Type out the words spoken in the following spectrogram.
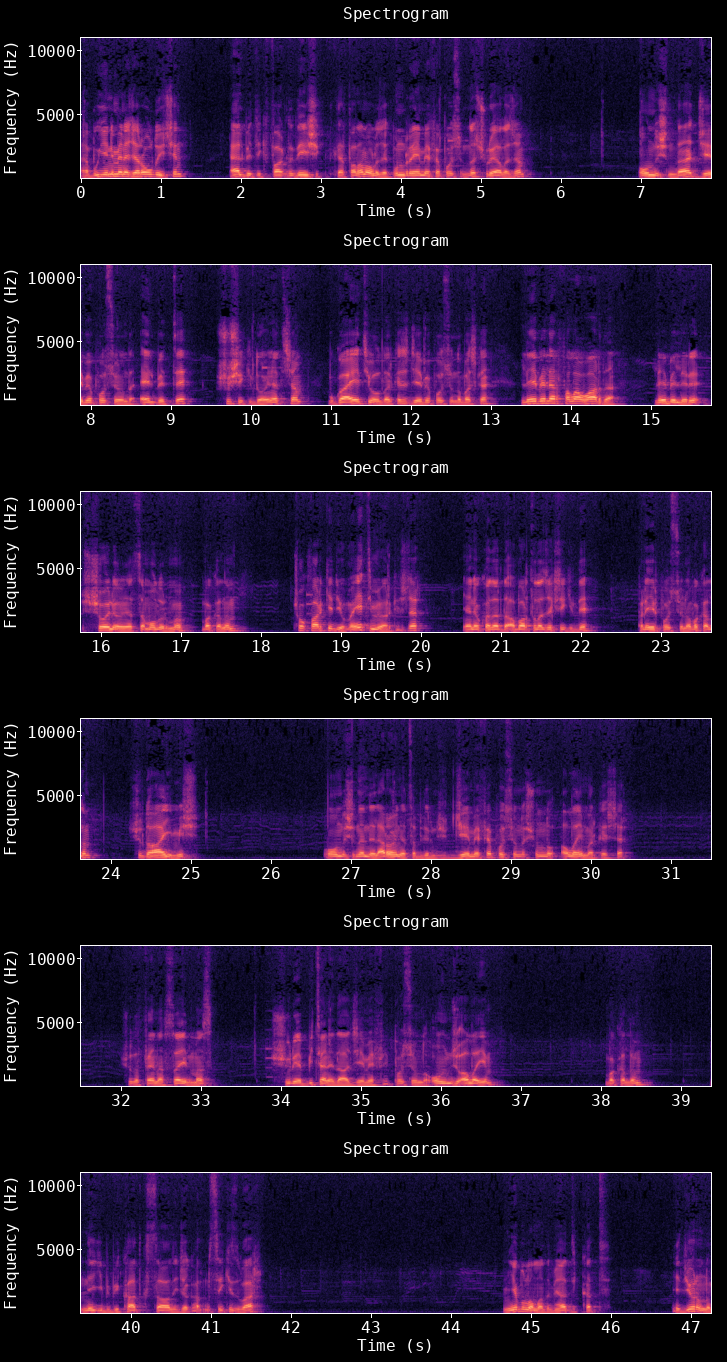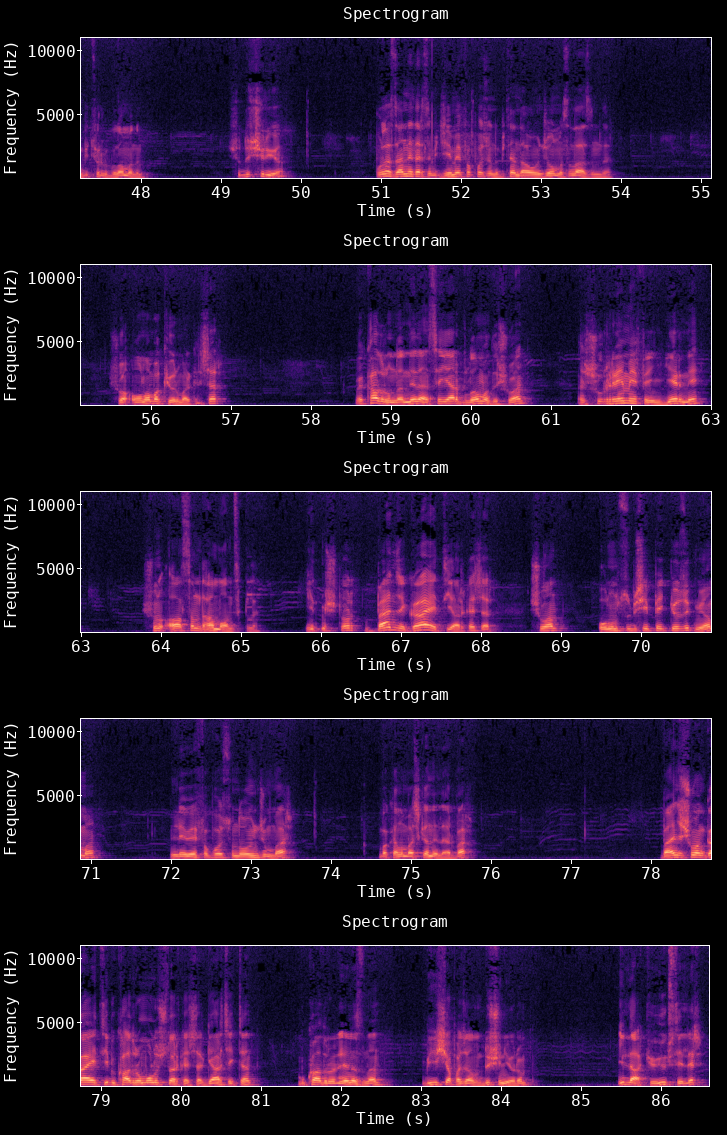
e, bu yeni menajer olduğu için elbette ki farklı değişiklikler falan olacak. Bunu RMF pozisyonundan şuraya alacağım. Onun dışında CB pozisyonunda elbette şu şekilde oynatacağım. Bu gayet iyi oldu arkadaşlar. CB pozisyonunda başka LB'ler falan var da LB'leri şöyle oynatsam olur mu? Bakalım. Çok fark ediyor mu? Etmiyor arkadaşlar. Yani o kadar da abartılacak şekilde player pozisyona bakalım. Şu daha iyiymiş. Onun dışında neler oynatabilirim? CMF pozisyonunda şunu da alayım arkadaşlar. Şu da fena sayılmaz. Şuraya bir tane daha CMF pozisyonunda oyuncu alayım. Bakalım ne gibi bir katkı sağlayacak. 68 var. Niye bulamadım ya? Dikkat ediyorum da bir türlü bulamadım. Şu düşürüyor. Burada zannedersem bir CMF pozisyonunda bir tane daha oyuncu olması lazımdı. Şu an ona bakıyorum arkadaşlar. Ve kadromda nedense yer bulamadı şu an. Yani şu RMF'in yerine şunu alsam daha mantıklı. 74 bence gayet iyi arkadaşlar. Şu an olumsuz bir şey pek gözükmüyor ama LVF pozisyonda oyuncum var. Bakalım başka neler var. Bence şu an gayet iyi bir kadrom oluştu arkadaşlar. Gerçekten bu kadronun en azından bir iş yapacağını düşünüyorum. İlla ki yükselir.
